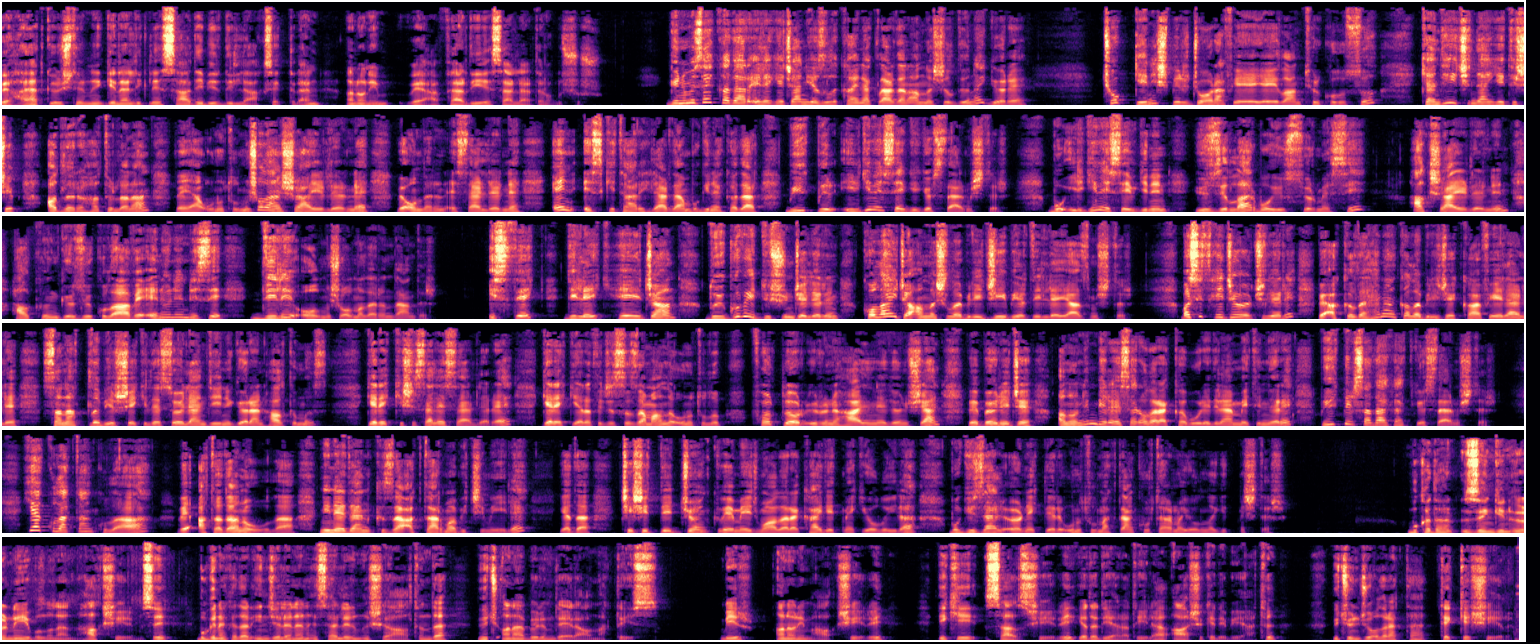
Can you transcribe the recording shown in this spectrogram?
ve hayat görüşlerini genellikle sade bir dille aksettiren anonim veya ferdi eserlerden oluşur. Günümüze kadar ele geçen yazılı kaynaklardan anlaşıldığına göre çok geniş bir coğrafyaya yayılan Türk ulusu kendi içinden yetişip adları hatırlanan veya unutulmuş olan şairlerine ve onların eserlerine en eski tarihlerden bugüne kadar büyük bir ilgi ve sevgi göstermiştir. Bu ilgi ve sevginin yüzyıllar boyu sürmesi halk şairlerinin halkın gözü kulağı ve en önemlisi dili olmuş olmalarındandır. İstek, dilek, heyecan, duygu ve düşüncelerin kolayca anlaşılabileceği bir dille yazmıştır. Basit hece ölçüleri ve akılda hemen kalabilecek kafiyelerle sanatlı bir şekilde söylendiğini gören halkımız, gerek kişisel eserlere, gerek yaratıcısı zamanla unutulup folklor ürünü haline dönüşen ve böylece anonim bir eser olarak kabul edilen metinlere büyük bir sadakat göstermiştir. Ya kulaktan kulağa ve atadan oğula, nineden kıza aktarma biçimiyle ya da çeşitli cönk ve mecmualara kaydetmek yoluyla bu güzel örnekleri unutulmaktan kurtarma yoluna gitmiştir. Bu kadar zengin örneği bulunan halk şiirimizi bugüne kadar incelenen eserlerin ışığı altında üç ana bölümde ele almaktayız. 1. Anonim halk şiiri 2. Saz şiiri ya da diğer adıyla aşık edebiyatı Üçüncü olarak da tekkeş şiiri.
